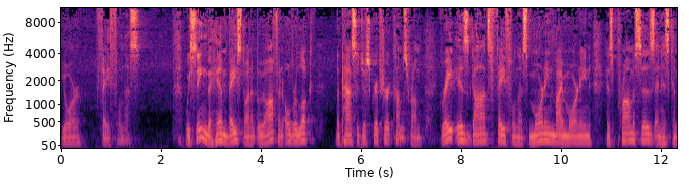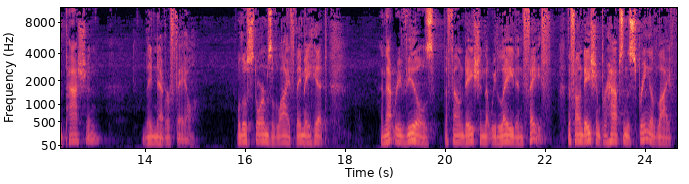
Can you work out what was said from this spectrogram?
your faithfulness. We sing the hymn based on it, but we often overlook the passage of Scripture it comes from. Great is God's faithfulness, morning by morning. His promises and His compassion, they never fail. Well, those storms of life, they may hit, and that reveals the foundation that we laid in faith the foundation perhaps in the spring of life.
